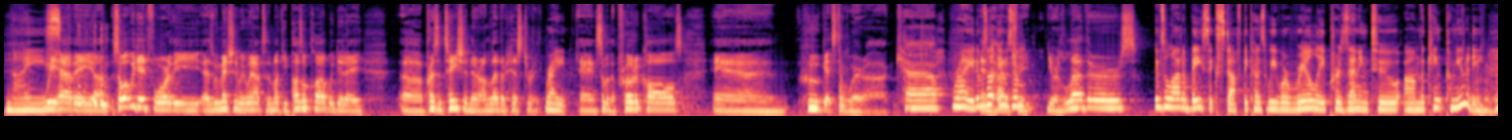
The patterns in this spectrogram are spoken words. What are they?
Nice. We have a, um, so what we did for the, as we mentioned, we went out to the Monkey Puzzle Club. We did a uh, presentation there on leather history. right. and some of the protocols and who gets to wear a cap. Right. It was a, it was a, your leathers. it was a lot of basic stuff because we were really presenting to um, the kink community, Mm-hmm.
